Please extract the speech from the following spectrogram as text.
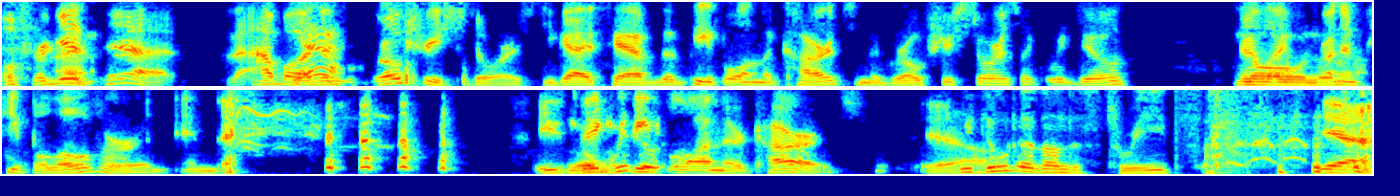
well, forget that. How about Yeah. in the grocery stores? Do you guys have the people in the carts in the grocery stores like we do? They're No, like no. running people over and, and these No, big we do- people on their carts. Yeah, We do that on the streets. yeah,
